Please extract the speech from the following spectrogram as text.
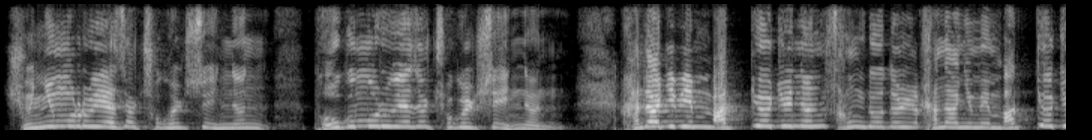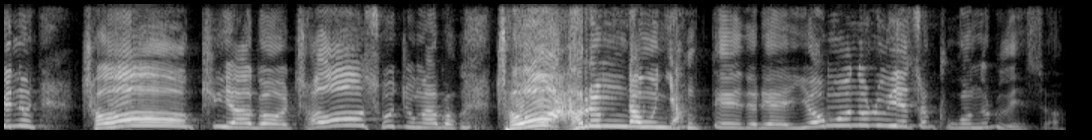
주님으로 위해서 죽을 수 있는 복음으로 위해서 죽을 수 있는 하나님이 맡겨주는 성도들 하나님이 맡겨주는 저 귀하고 저 소중하고 저 아름다운 양떼들의 영혼을 위해서 구원을 위해서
